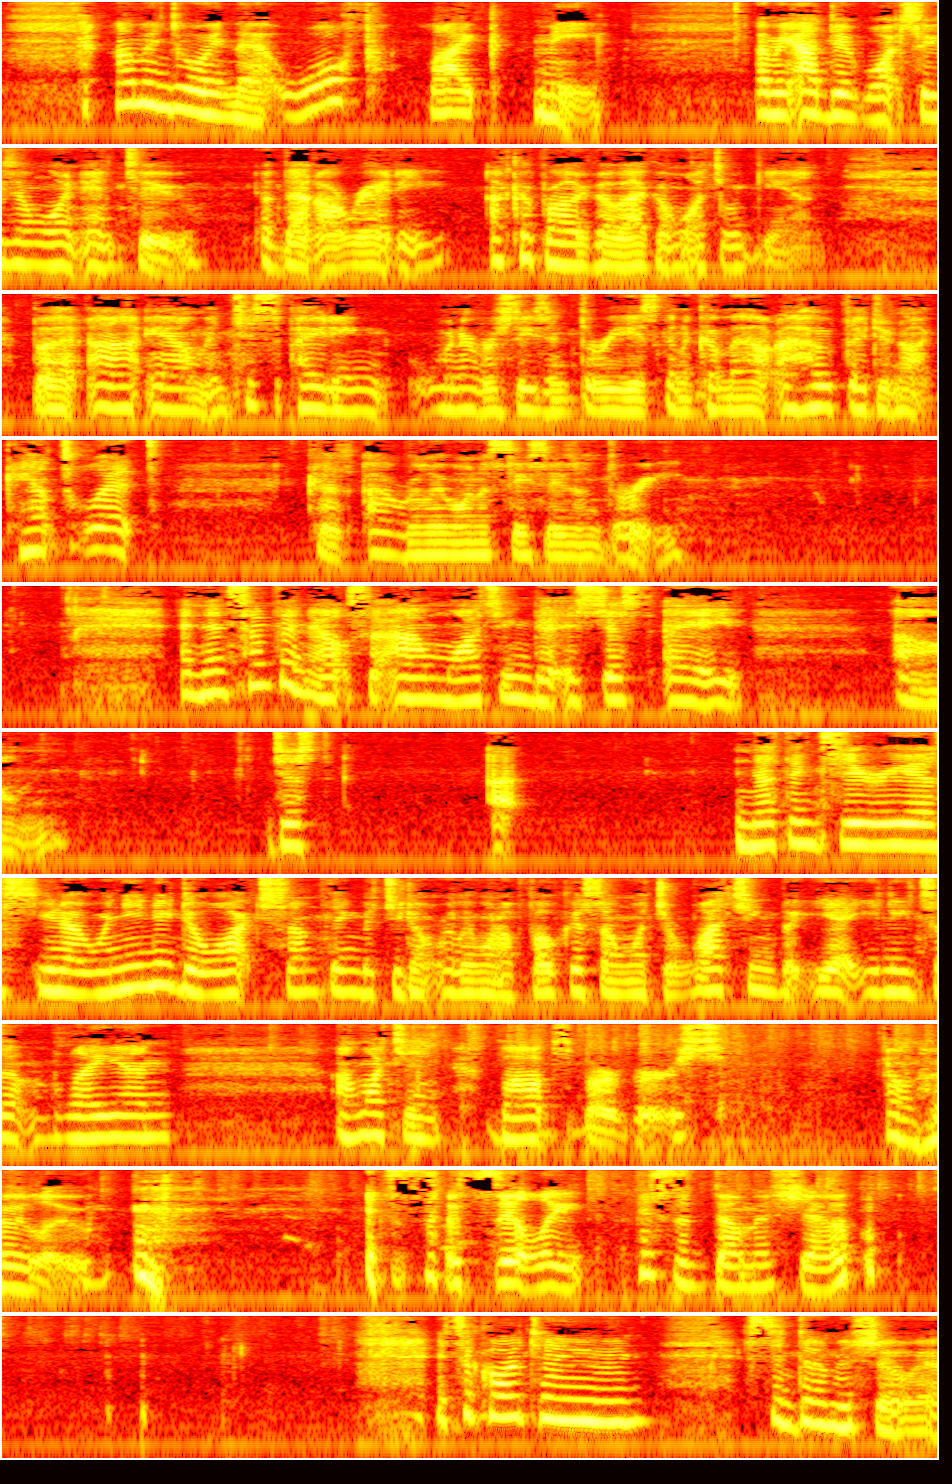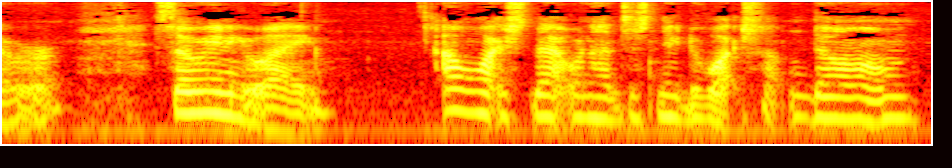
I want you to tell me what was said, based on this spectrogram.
I'm enjoying that. Wolf Like Me. I mean, I did watch season one and two of that already. I could probably go back and watch them again. But I am anticipating whenever season three is going to come out. I hope they do not cancel it because I really want to see season three. And then something else that I'm watching that is just a, um, just uh, nothing serious. You know, when you need to watch something, but you don't really want to focus on what you're watching, but yet you need something playing. I'm watching Bob's Burgers on Hulu. it's so silly. It's the dumbest show. it's a cartoon. It's the dumbest show ever. So anyway, I watch that when I just need to watch something dumb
